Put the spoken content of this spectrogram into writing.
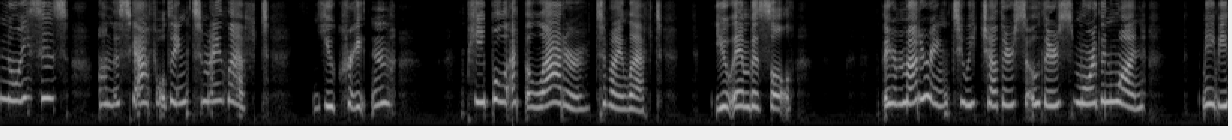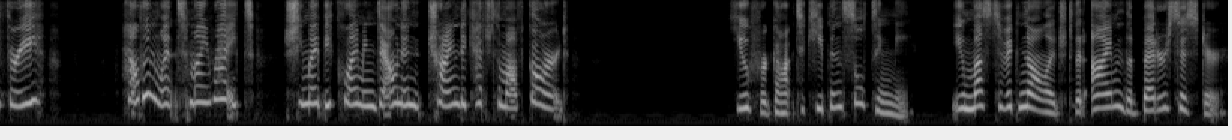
Noises on the scaffolding to my left, you cretin. People at the ladder to my left, you imbecile. They're muttering to each other, so there's more than one, maybe three. Helen went to my right. She might be climbing down and trying to catch them off guard. You forgot to keep insulting me. You must have acknowledged that I'm the better sister.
